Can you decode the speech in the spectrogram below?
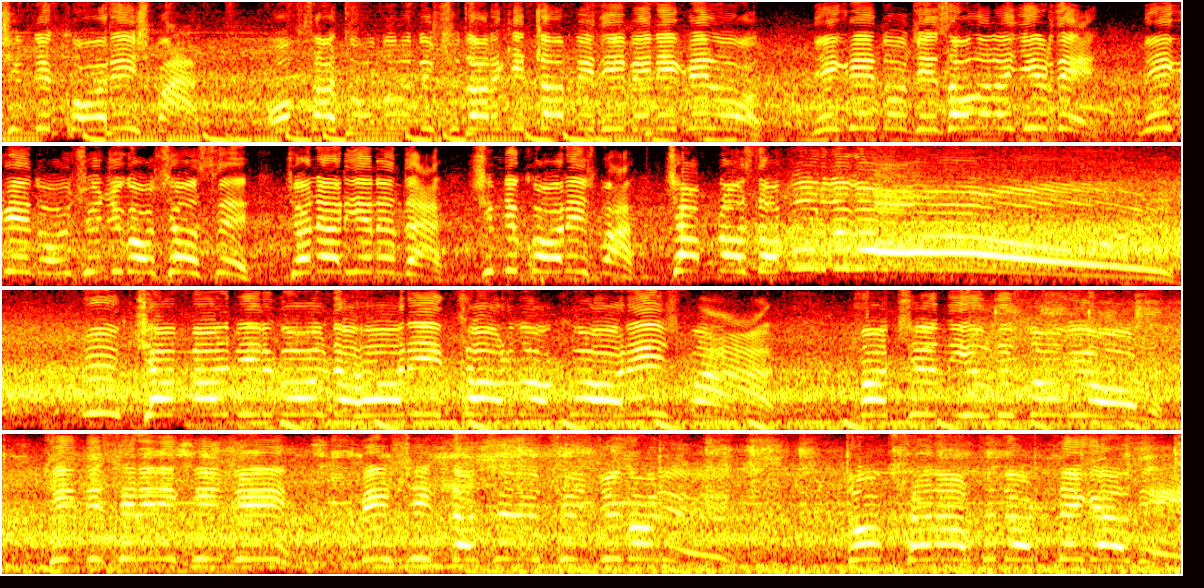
Şimdi Quaresma. Offside olduğunu düşündü hareketlenmedi ve Negredo. Negredo cezalara girdi. Negredo 3. gol şansı. Caner yanında. Şimdi Quaresma. Çaprazda vurdu gol! Mükemmel bir gol daha Ricardo Quaresma. Maçın yıldızı oluyor. Kendisinin ikinci, Beşiktaş'ın üçüncü golü. 90 artı 4'te geldi.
